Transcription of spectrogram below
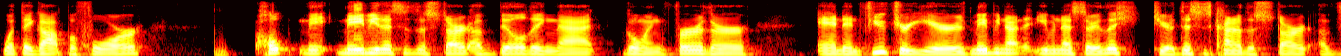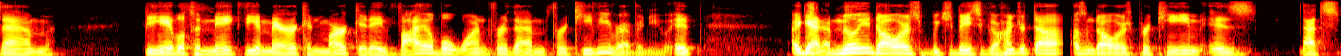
what they got before. Hope may, maybe this is the start of building that going further, and in future years, maybe not even necessarily this year. This is kind of the start of them being able to make the American market a viable one for them for TV revenue. It again, a million dollars, which is basically hundred thousand dollars per team, is that's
